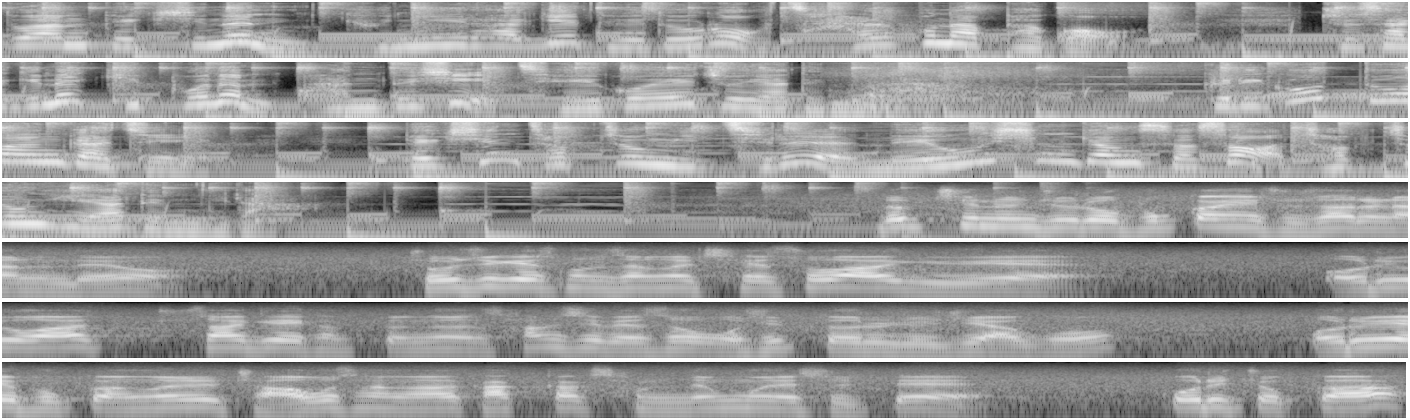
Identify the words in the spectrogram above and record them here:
또한 백신은 균일하게 되도록 잘 혼합하고 주사기 내 기포는 반드시 제거해줘야 됩니다. 그리고 또 한 가지, 백신 접종 위치를 매우 신경 써서 접종해야 됩니다. 넙치는 주로 복강에 주사를 하는데요. 조직의 손상을 최소화하기 위해 어류와 주사기의 각도는 30에서 50도를 유지하고 어류의 복강을 좌우 상하 각각 3등분 했을 때 꼬리 쪽과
